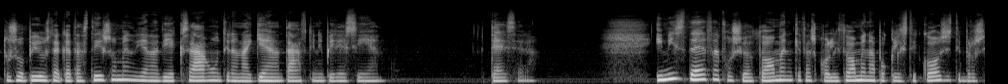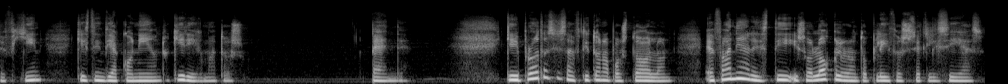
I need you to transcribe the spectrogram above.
τους οποίους θα εγκαταστήσουμε για να διεξάγουν την αναγκαία ταύτην υπηρεσία. 4. Εμείς δε θα αφοσιωθόμεν και θα ασχοληθόμεν αποκλειστικώς στην προσευχή και στην διακονία του κηρύγματος. 5. Και η πρόταση σε αυτή των Αποστόλων εφάνει αρεστή εις ολόκληρο το πλήθος της Εκκλησίας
